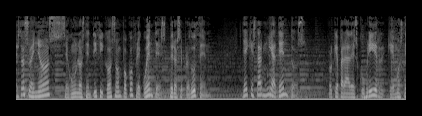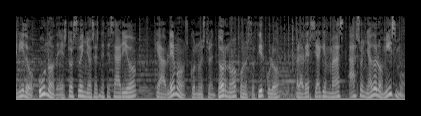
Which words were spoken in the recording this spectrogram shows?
Estos sueños, según los científicos, son poco frecuentes, pero se producen. Y hay que estar muy atentos, porque para descubrir que hemos tenido uno de estos sueños es necesario que hablemos con nuestro entorno, con nuestro círculo, para ver si alguien más ha soñado lo mismo.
